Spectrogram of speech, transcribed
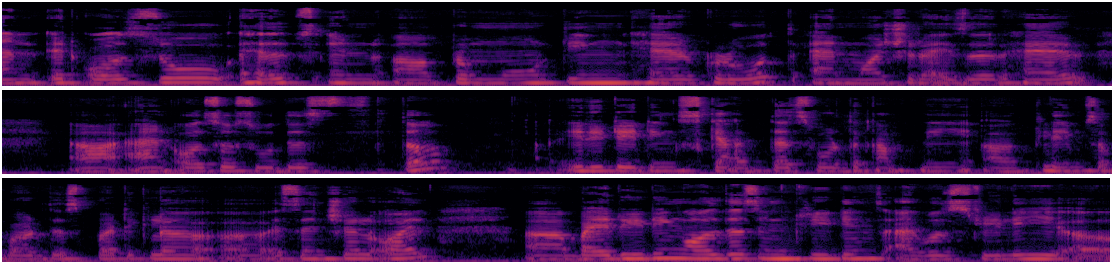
and it also helps in uh, promoting hair growth and moisturizer hair uh, and also soothes the irritating scalp. That's what the company uh, claims about this particular uh, essential oil. Uh, by reading all these ingredients i was really uh,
